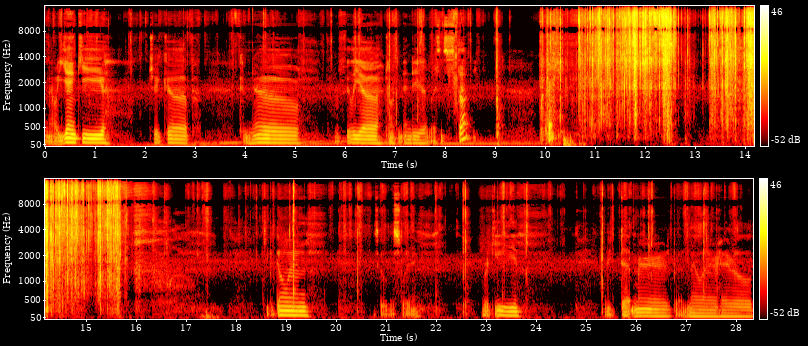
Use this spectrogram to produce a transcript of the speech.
now Yankee, Jacob, Cano, Ophelia, Jonathan India, license stop. Okay. Keep it going. Let's go this way. Ricky, Reed Detmers, Brad Miller, Harold,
